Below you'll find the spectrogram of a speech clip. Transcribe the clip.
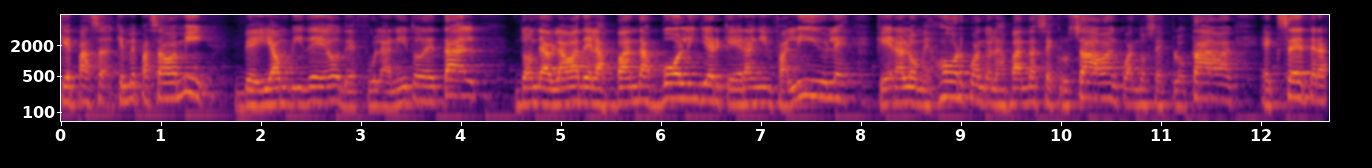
¿qué, pasa, ¿qué me pasaba a mí? Veía un video de fulanito de tal donde hablaba de las bandas Bollinger que eran infalibles, que era lo mejor cuando las bandas se cruzaban, cuando se explotaban, etc.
